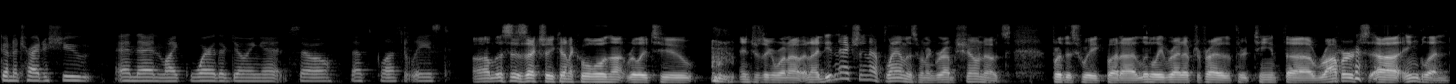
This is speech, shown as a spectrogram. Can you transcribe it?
going to try to shoot, and then like where they're doing it. So that's plus at least. Um, this is actually kind of cool, not really too interesting or whatnot. And I didn't actually not plan this when I grabbed show notes for this week, but uh, literally right after Friday the 13th, uh, Robert uh, Englund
